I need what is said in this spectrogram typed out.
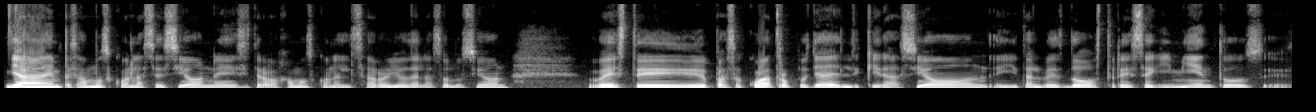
ya empezamos con las sesiones y trabajamos con el desarrollo de la solución. Este paso 4 pues ya es liquidación y tal vez 2, 3 seguimientos. Eh,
